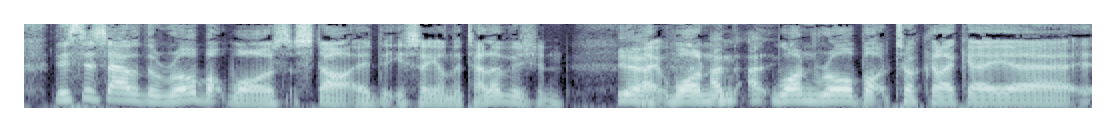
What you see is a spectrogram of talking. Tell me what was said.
this is how the robot wars started that you see on the television. Yeah, like one and- and- one robot took like a uh,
